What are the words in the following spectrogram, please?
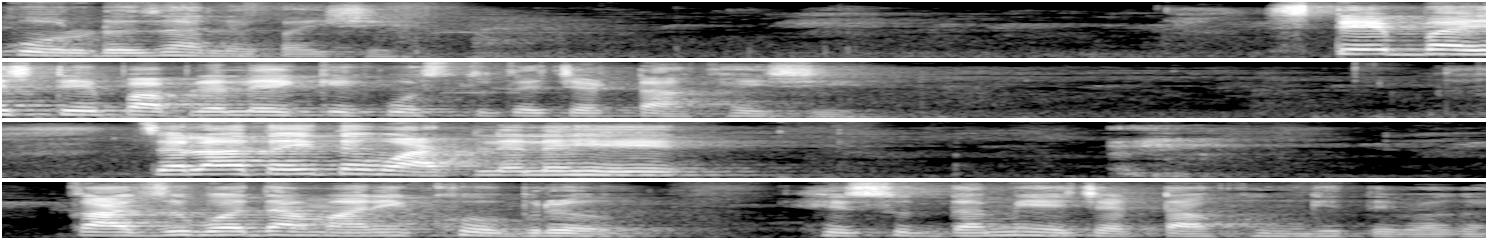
कोरडं झालं पाहिजे. स्टेप बाय स्टेप आपल्याला एक एक वस्तू त्याच्यात टाकायची. चला आता इथं वाटलेलं हे काजू बदाम आणि खोबरं हे सुद्धा मी याच्यात टाकून घेते बघा.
